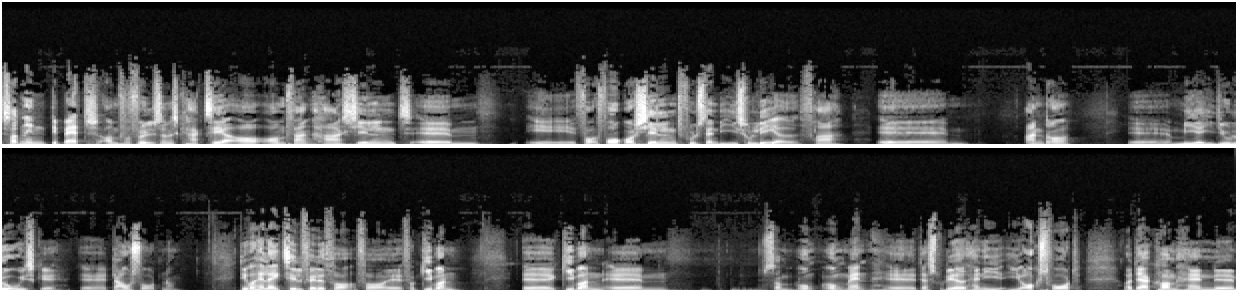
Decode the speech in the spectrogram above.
Sådan en debat om forfølgelsernes karakter og omfang har sjældent øh, øh, foregår sjældent fuldstændig isoleret fra øh, andre øh, mere ideologiske øh, dagsordner. Det var heller ikke tilfældet for, for, øh, for Gibbon. Øh, Gibbon, øh, som ung, ung mand, øh, der studerede han i, i Oxford, og der kom han øh,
